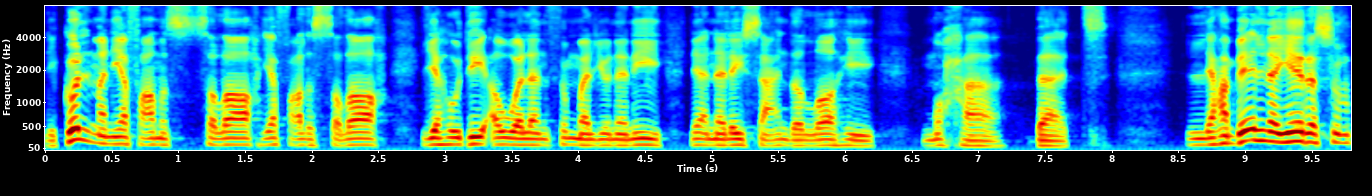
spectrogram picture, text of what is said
لكل من يفعل الصلاح يفعل الصلاح. اليهودي اولا ثم اليوناني. لأن ليس عند الله محاباة. اللي عم بيقول لنا اياه رسول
